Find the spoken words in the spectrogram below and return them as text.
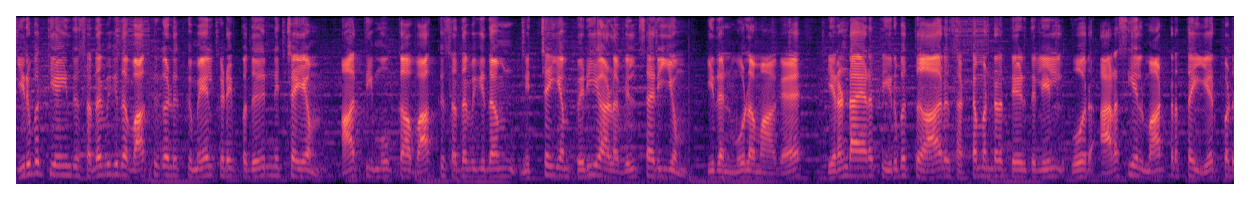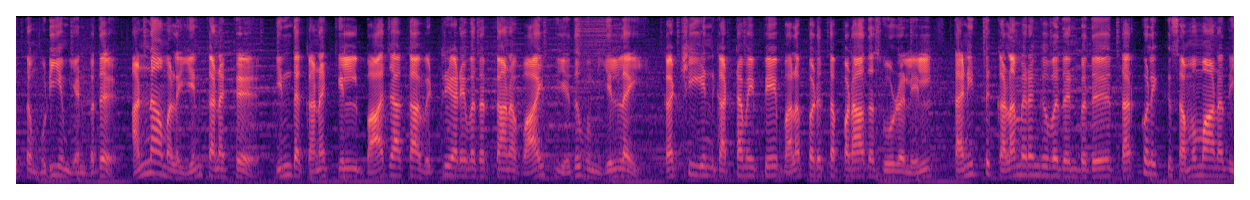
இருபத்தி ஐந்து சதவிகித வாக்குகளுக்கு மேல் கிடைப்பது நிச்சயம். அதிமுக வாக்கு சதவீதம் சதவிகிதம் நிச்சயம் பெரிய அளவில் சரியும். இதன் மூலமாக இரண்டாயிரத்தி இருபத்தி ஆறு சட்டமன்ற தேர்தலில் ஓர் அரசியல் மாற்றத்தை ஏற்படுத்த முடியும் என்பது அண்ணாமலையின் கணக்கு. இந்த கணக்கில் பாஜக வெற்றி அடைவதற்கான வாய்ப்பு எதுவும் இல்லை. கட்சியின் கட்டமைப்பே பலப்படுத்தப்படாத சூழலில் தனித்து களமிறங்குவதென்பது தற்கொலைக்கு சமமானது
